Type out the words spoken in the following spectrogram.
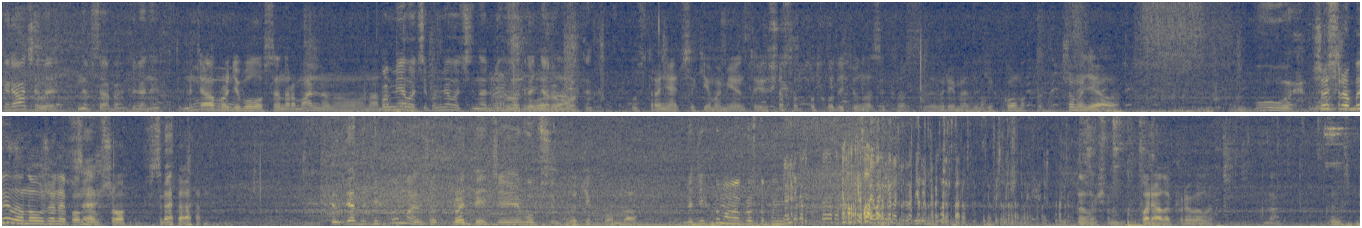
херячили не в себе біля них. Хоча Ну, вроді було все нормально, але по треба мелочі, по мелочі набігало три було, дня да. роботи. устранять всякі моменти. І зараз от підходить у нас якраз время до техкома. Що ми робили? Ой, Щось робили, але вже не пам'ятаю, Все. що. Конкретно що пройти, чи в общем. Ну, техком, да. Для тихкома ми просто поміняли. Ну, в общем, в порядок привели. Да. В принципі,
